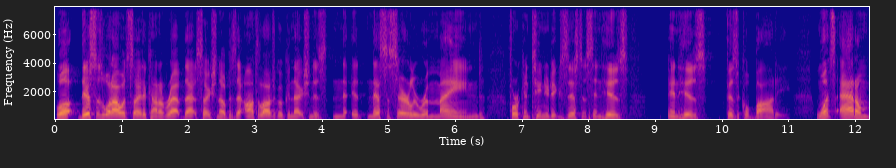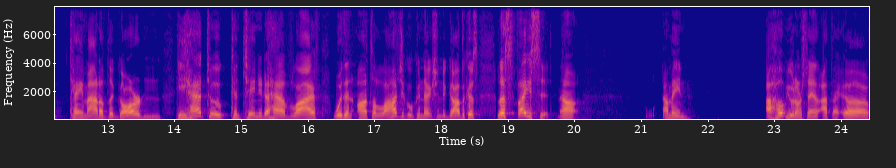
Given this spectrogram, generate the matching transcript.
well, this is what I would say to kind of wrap that section up is that ontological connection is ne- it necessarily remained for continued existence in his in his physical body. Once Adam came out of the garden, he had to continue to have life with an ontological connection to God because let's face it. Now, I mean, I hope you would understand. I think uh,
